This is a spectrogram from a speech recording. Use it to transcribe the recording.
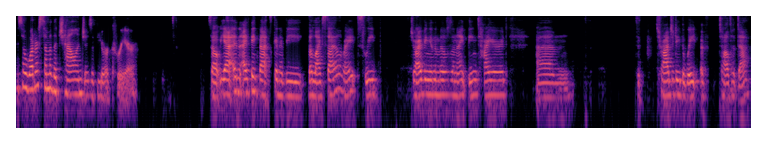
And so what are some of the challenges of your career? So yeah, and I think that's going to be the lifestyle, right? Sleep, driving in the middle of the night, being tired. Um, it's a tragedy, the weight of childhood death.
